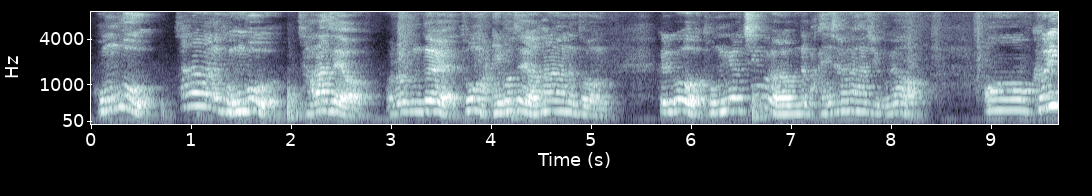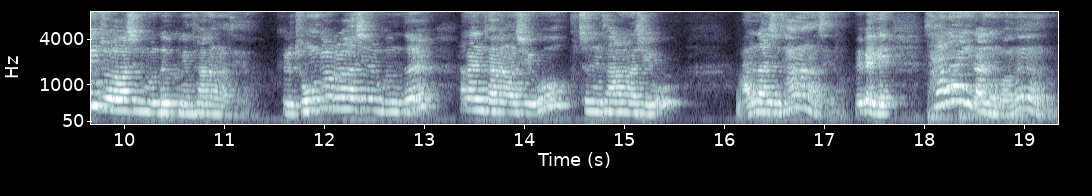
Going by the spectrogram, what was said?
공부 사랑하는 공부 잘하세요. 여러분들 돈 많이 버세요. 사랑하는 돈. 그리고 동료 친구 여러분들 많이 사랑하시고요. 어, 그림 좋아하시는 분들 그림 사랑하세요. 그리고 종교를 하시는 분들 하나님 사랑하시고 부처님 사랑하시고 알라신 사랑하세요. 그러니까 이게 사랑이라는 거는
